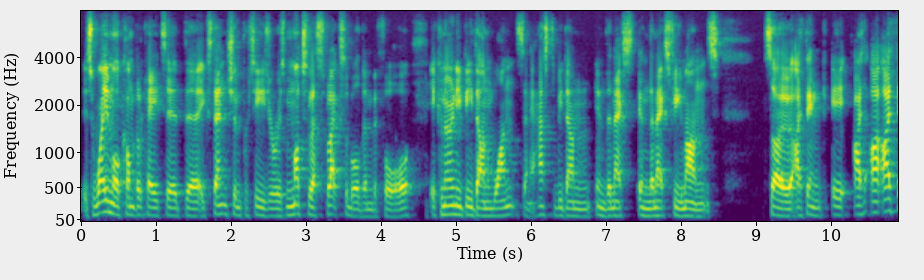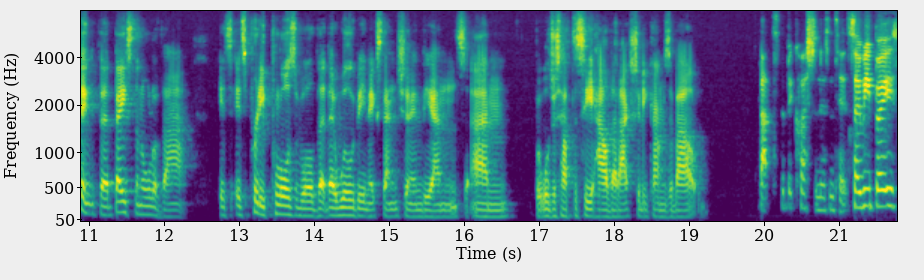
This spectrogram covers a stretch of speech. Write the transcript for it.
it's way more complicated. The extension procedure is much less flexible than before. It can only be done once, and it has to be done in the next in the next few months. So I think it. I I think that based on all of that, it's it's pretty plausible that there will be an extension in the end. Um, but we'll just have to see how that actually comes about. That's the big question, isn't it? So we both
